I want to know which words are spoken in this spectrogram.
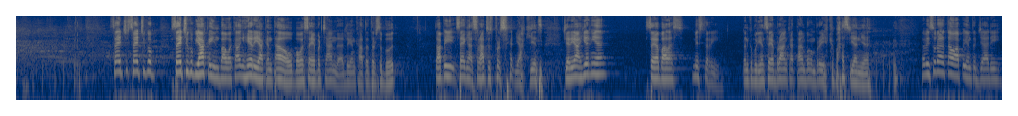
saya, saya cukup saya cukup yakin bahwa Kang Heri akan tahu bahwa saya bercanda dengan kata tersebut. Tapi saya nggak 100% yakin. Jadi akhirnya saya balas misteri. Dan kemudian saya berangkat tanpa memberi kepastiannya. Tapi sudah tahu apa yang terjadi?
